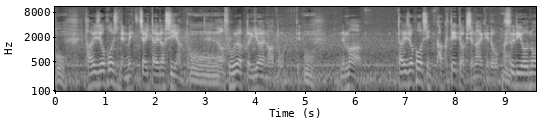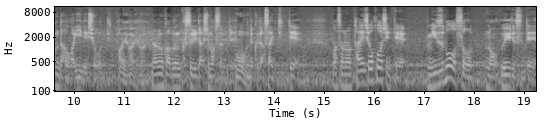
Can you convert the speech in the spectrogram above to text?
ほう帯状疱疹ってめっちゃ痛いらしいやんと思ってうん。あそれやったら嫌やなと思って。うん。でまあ帯状疱疹確定ってわけじゃないけど薬を飲んだ方がいいでしょうって。言ってはいはいはい。7日分薬出しますんでうん。飲んでくださいって言って、まあ、その帯状疱疹って水疱瘡のウイルスで、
